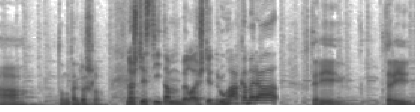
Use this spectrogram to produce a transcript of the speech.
A tomu tak došlo. Naštěstí tam byla ještě druhá kamera, Který, který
